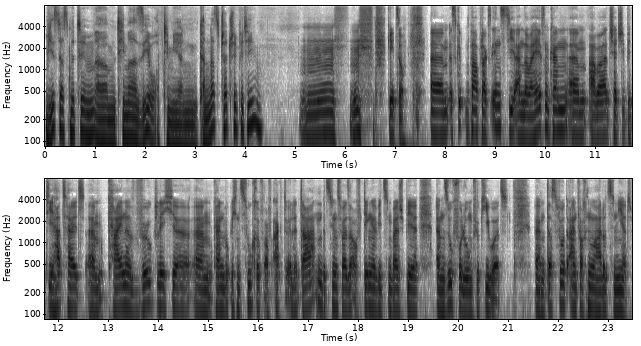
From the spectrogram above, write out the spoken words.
Wie ist das mit dem ähm, Thema SEO optimieren? Kann das ChatGPT? Mm, geht so. Ähm, es gibt ein paar Plugins, die einem dabei helfen können, ähm, aber ChatGPT hat halt ähm, keine wirkliche, ähm, keinen wirklichen Zugriff auf aktuelle Daten beziehungsweise auf Dinge wie zum Beispiel ähm, Suchvolumen für Keywords. Ähm, das wird einfach nur halluziniert.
